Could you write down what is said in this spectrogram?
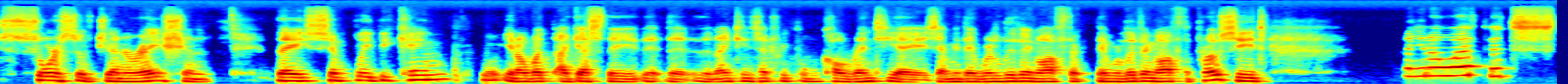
source of generation, they simply became, you know, what I guess the, the, the 19th century people call rentiers. I mean, they were living off the they were living off the proceeds. And you know what? That's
